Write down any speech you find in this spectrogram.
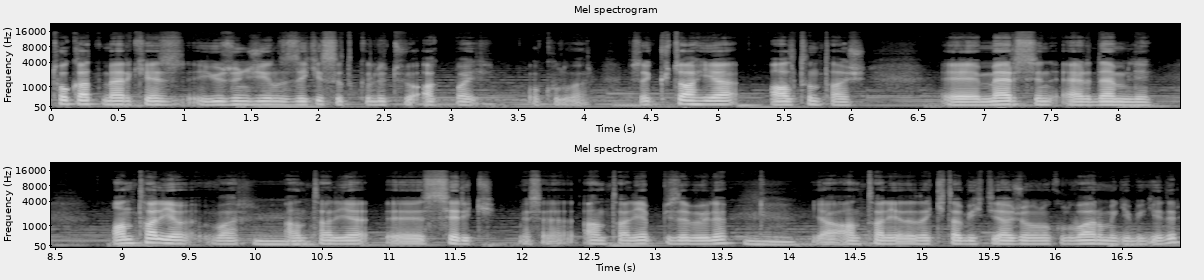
Tokat Merkez 100. yıl Zeki Sıtkı Lütfü Akbay okulu var. Mesela Kütahya Altıntaş, e, Mersin Erdemli, Antalya var. Hmm. Antalya e, Serik mesela Antalya hep bize böyle Hmm. ya Antalya'da da kitap ihtiyacı olan okul var mı gibi gelir.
